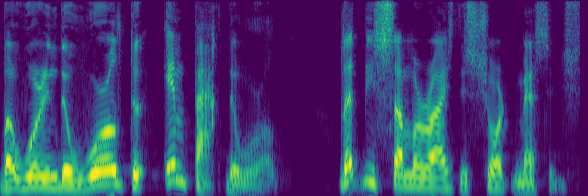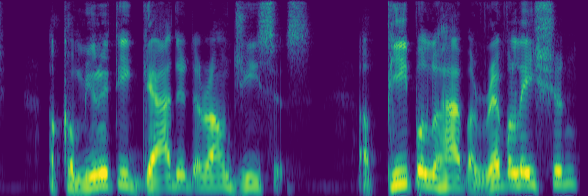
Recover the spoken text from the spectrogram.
but we're in the world to impact the world. Let me summarize this short message a community gathered around Jesus, a people who have a revelation,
